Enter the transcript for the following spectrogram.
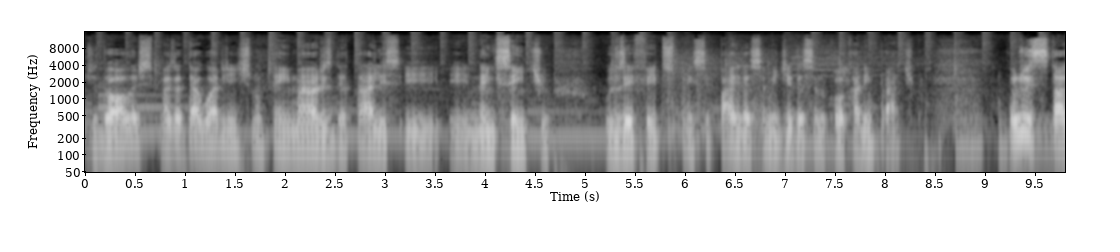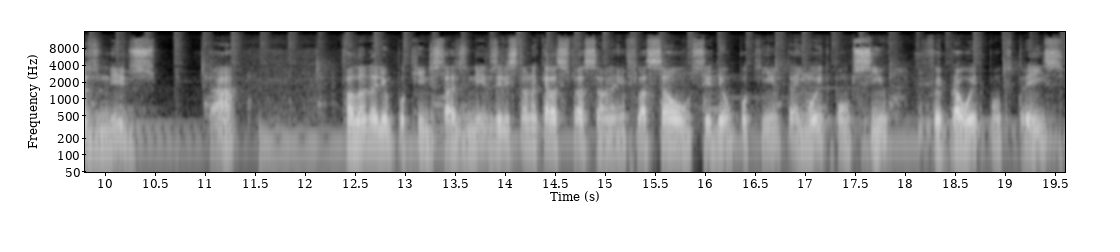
de dólares, mas até agora a gente não tem maiores detalhes e, e nem sente os efeitos principais dessa medida sendo colocada em prática. Nos Estados Unidos, tá? Falando ali um pouquinho dos Estados Unidos, eles estão naquela situação, né? A inflação cedeu um pouquinho, está em 8,5, foi para 8,3,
